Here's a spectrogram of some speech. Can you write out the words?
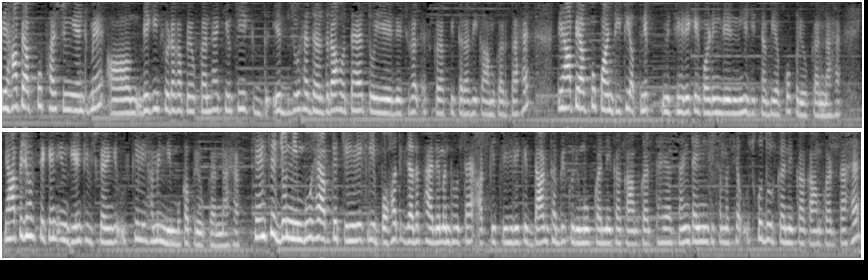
तो यहाँ पे आपको फ़र्स्ट इंग्रेडिएंट में बेकिंग सोडा का प्रयोग करना है क्योंकि ये जो है दरदरा होता है तो ये नेचुरल स्क्रब की तरह भी काम करता है। तो यहाँ पे आपको क्वांटिटी अपने चेहरे के अकॉर्डिंग लेनी है जितना भी आपको प्रयोग करना है। यहाँ पे जो हम सेकेंड इंग्रेडिएंट यूज़ करेंगे उसके लिए हमें नींबू का प्रयोग करना है। फ्रेंड्स जो नींबू है आपके चेहरे के लिए बहुत ही ज़्यादा फ़ायदेमंद होता है। आपके चेहरे के दाग धब्बे को रिमूव करने का काम करता है या सन टाइनिंग की समस्या उसको दूर करने का काम करता है।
